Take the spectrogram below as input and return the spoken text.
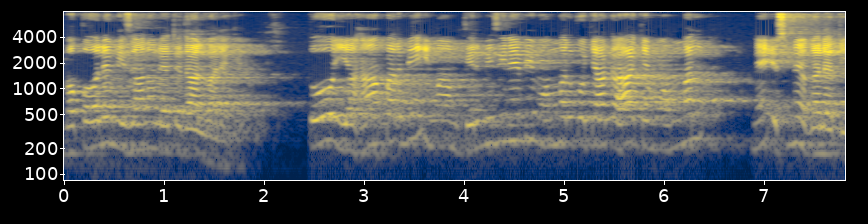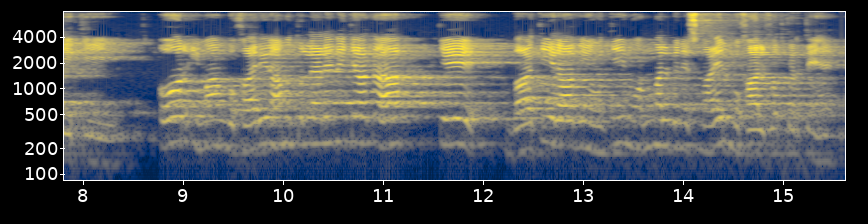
بقول میزان الاعتدال والے کے۔ تو یہاں پر بھی امام ترمیزی نے بھی محمل کو کیا کہا کہ محمل نے اس میں غلطی کی۔ اور امام بخاری رحمۃ اللہ علیہ نے کیا کہا کہ باقی راویوں کی محمل بن اسماعیل مخالفت کرتے ہیں۔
